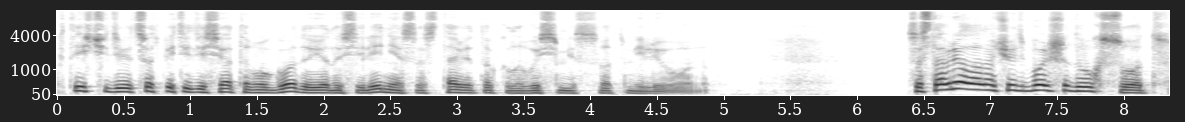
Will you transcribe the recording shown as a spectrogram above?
к 1950 году ее население составит около 800 миллионов. Составляло оно чуть больше двухсот.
